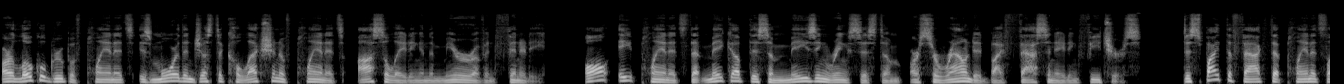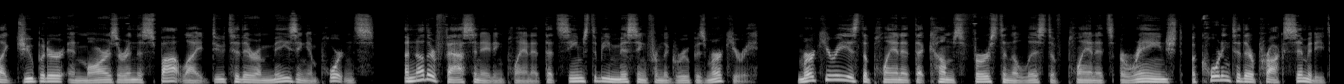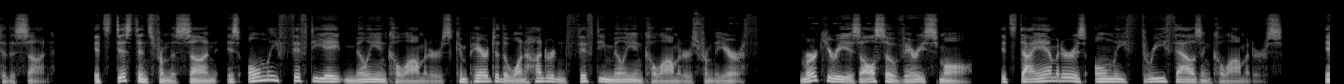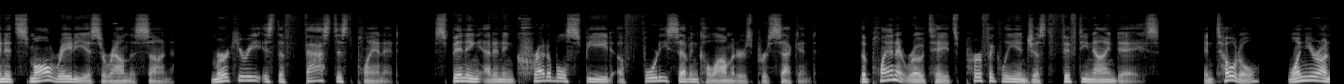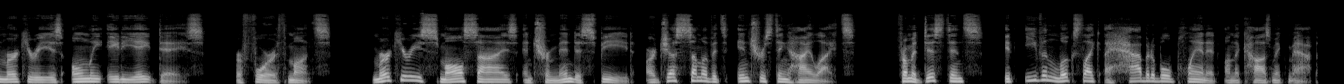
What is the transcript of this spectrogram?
Our local group of planets is more than just a collection of planets oscillating in the mirror of infinity. All eight planets that make up this amazing ring system are surrounded by fascinating features. Despite the fact that planets like Jupiter and Mars are in the spotlight due to their amazing importance, another fascinating planet that seems to be missing from the group is Mercury. Mercury is the planet that comes first in the list of planets arranged according to their proximity to the Sun. Its distance from the Sun is only 58 million kilometers compared to the 150 million kilometers from the Earth. Mercury is also very small. Its diameter is only 3,000 kilometers. In its small radius around the Sun, Mercury is the fastest planet, spinning at an incredible speed of 47 kilometers per second. The planet rotates perfectly in just 59 days. In total, one year on Mercury is only 88 days, or four Earth months. Mercury's small size and tremendous speed are just some of its interesting highlights. From a distance, it even looks like a habitable planet on the cosmic map.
